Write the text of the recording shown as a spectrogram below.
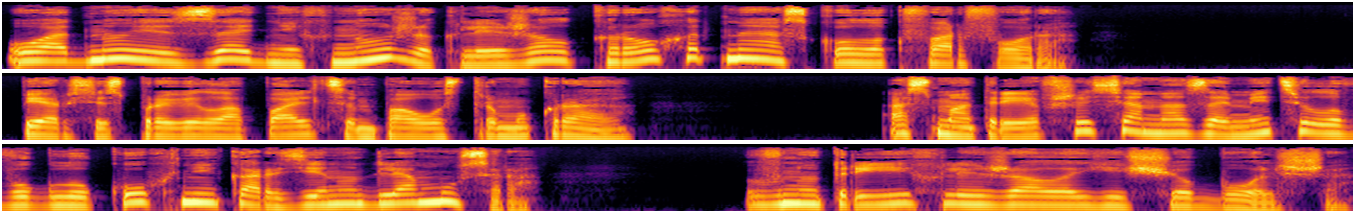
У одной из задних ножек лежал крохотный осколок фарфора. Персис провела пальцем по острому краю. Осмотревшись, она заметила в углу кухни корзину для мусора. Внутри их лежало еще больше.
